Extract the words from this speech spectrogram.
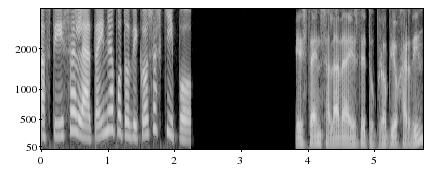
Αυτή η σαλάτα είναι από το δικό σας κήπο. ¿Esta ensalada es de tu propio jardín?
